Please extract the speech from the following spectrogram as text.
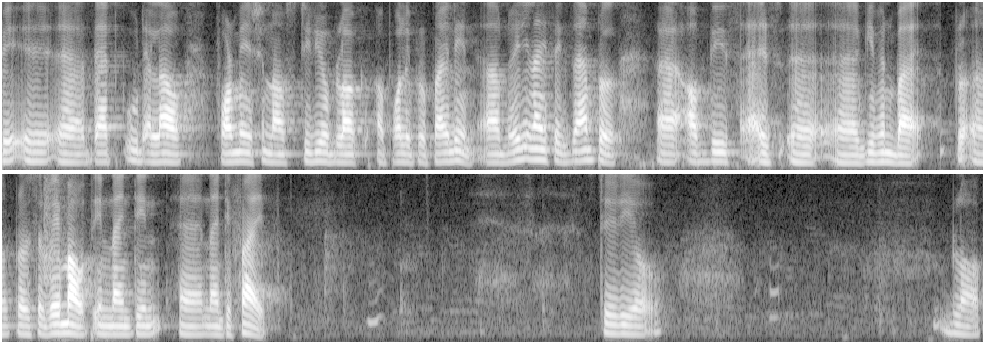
uh, uh, that would allow formation of stereo block polypropylene. A very nice example uh, of this is given by Professor Waymouth in 1995. stereo block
